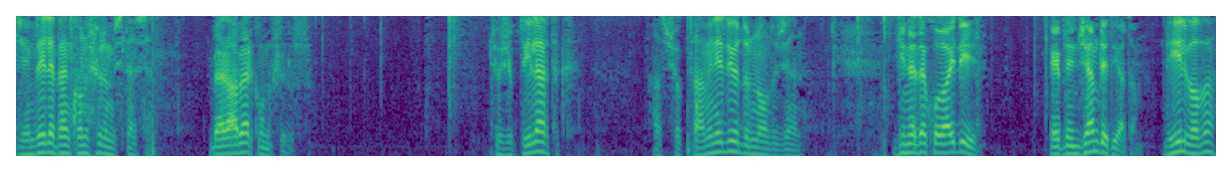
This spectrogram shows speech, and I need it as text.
Cemre ile ben konuşurum istersen. Beraber konuşuruz. Çocuk değil artık. Az çok tahmin ediyordur ne olacağını. Yine de kolay değil. Evleneceğim dedi adam. Değil baba.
